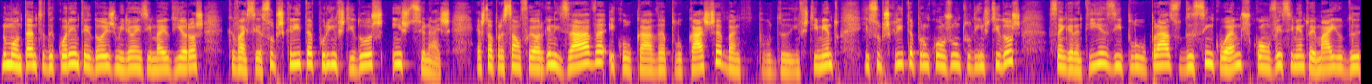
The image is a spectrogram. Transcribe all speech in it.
no montante de 42 milhões e meio de euros, que vai ser subscrita por investidores institucionais. Esta operação foi organizada e colocada pelo Caixa, Banco de Investimento, e subscrita por um conjunto de investidores sem garantias e pelo prazo de cinco anos, com vencimento em maio de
